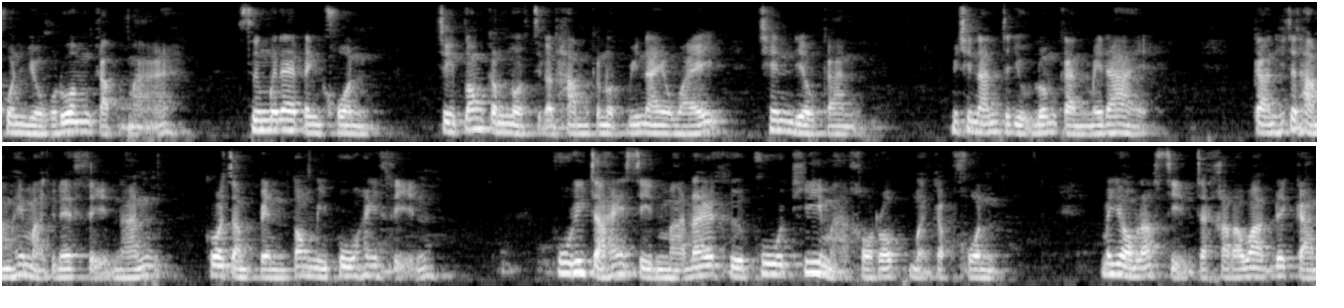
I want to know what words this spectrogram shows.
คนอยู่ร่วมกับหมา ซึ่งไม่ได้เป็นคน จึงต้องกำหนดศีลธรรมกำหนดวินัยไว้ เช่นเดียวกัน มิฉะนั้นจะอยู่ร่วมกันไม่ได้ การที่จะทำให้หมาอยู่ในศีลนั้น ก็จำเป็นต้องมีผู้ให้ศีล ผู้ที่จะให้ศีลหมาได้ก็คือผู้ที่หมาเคารพเหมือนกับคน ไม่ยอมรับศีลจากคารวะด้วยกัน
